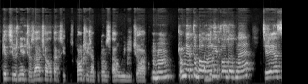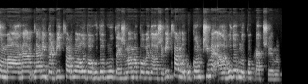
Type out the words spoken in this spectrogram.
Keď si už niečo začal, tak si to skončíš a potom sa uvidí, čo ako. Uh-huh. U mňa to bolo veľmi podobné, čiže ja som mala na, na výber výtvarnú alebo hudobnú, takže mama povedala, že výtvarnú ukončíme, ale hudobnú pokračujeme.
